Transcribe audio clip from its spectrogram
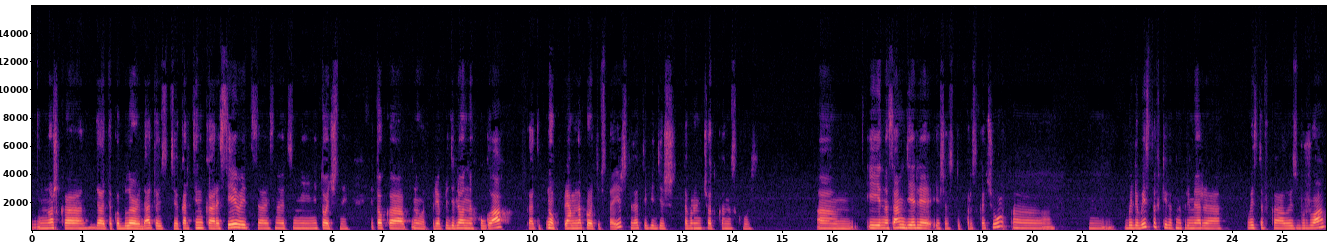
немножко делает такой blur, да, то есть картинка рассеивается и становится не, неточной. И только ну, вот, при определенных углах, когда ты ну, прямо напротив стоишь, тогда ты видишь довольно четко насквозь. И на самом деле, я сейчас тут проскочу, были выставки, как, например, э, выставка Луис Буржуа,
